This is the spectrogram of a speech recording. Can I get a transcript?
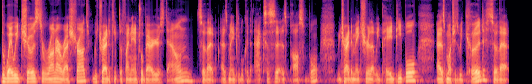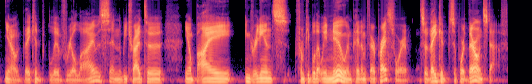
the way we chose to run our restaurants, we tried to keep the financial barriers down so that as many people could access it as possible. We tried to make sure that we paid people as much as we could so that, you know, they could live real lives and we tried to, you know, buy ingredients from people that we knew and pay them fair price for it so they could support their own staff.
